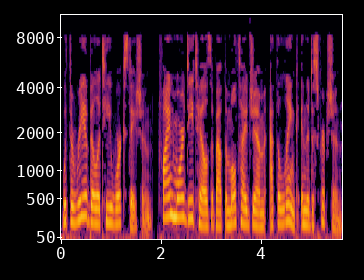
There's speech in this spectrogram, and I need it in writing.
with the Reability Workstation. Find more details about the multi gym at the link in the description.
